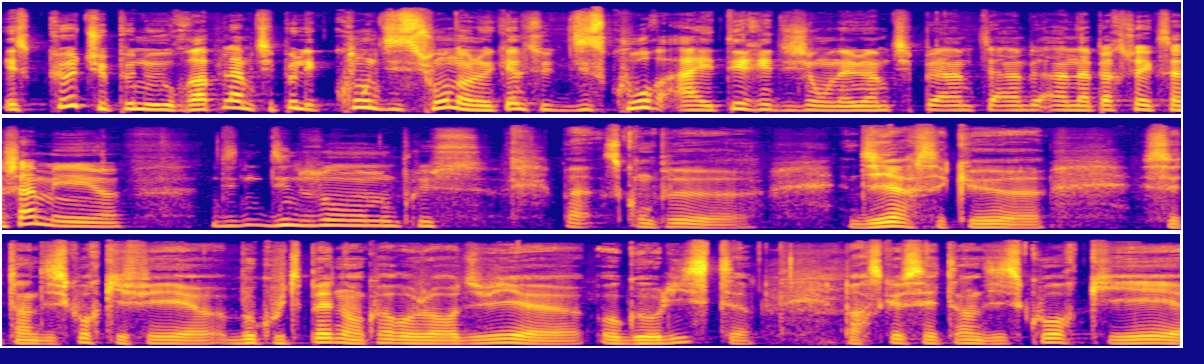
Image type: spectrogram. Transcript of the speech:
Est-ce que tu peux nous rappeler un petit peu les conditions dans lesquelles ce discours a été rédigé? On a eu un petit peu un, aperçu avec Sacha, mais dis- dis-nous-en plus. Bah, ce qu'on peut dire, c'est que c'est un discours qui fait beaucoup de peine encore aujourd'hui aux gaullistes, parce que c'est un discours qui est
